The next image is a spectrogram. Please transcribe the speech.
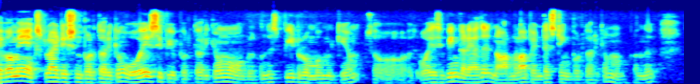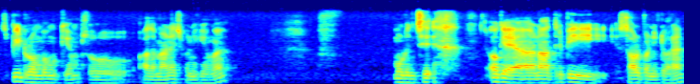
எப்போவுமே எக்ஸ்ப்ளாய்டேஷன் பொறுத்த வரைக்கும் ஓஏசிபி பொறுத்த வரைக்கும் உங்களுக்கு வந்து ஸ்பீட் ரொம்ப முக்கியம். ஸோ ஓஏசிபின்னு கிடையாது நார்மலாக பென் டெஸ்டிங் பொறுத்த வரைக்கும் நமக்கு வந்து ஸ்பீட் ரொம்ப முக்கியம். ஸோ அதை மேனேஜ் பண்ணிக்கோங்க. முடிஞ்சு. ஓகே நான் திருப்பி சால்வ் பண்ணிட்டு வரேன்.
